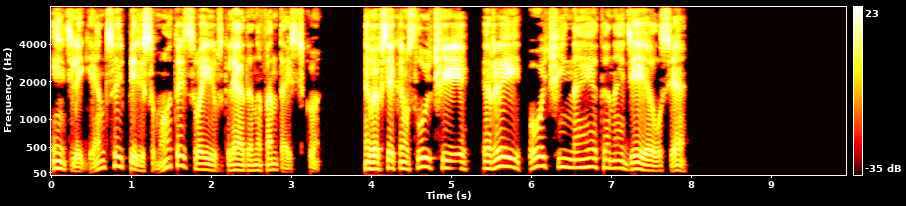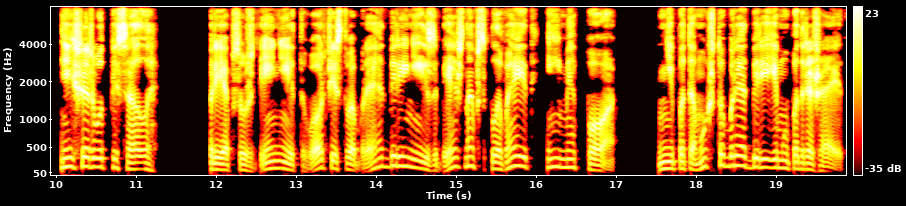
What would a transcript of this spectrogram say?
интеллигенция пересмотрит свои взгляды на фантастику. Во всяком случае, Рэй очень на это надеялся. И Шервуд писал, при обсуждении творчества Брэдбери неизбежно всплывает имя По. Не потому, что Брэдбери ему подражает,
